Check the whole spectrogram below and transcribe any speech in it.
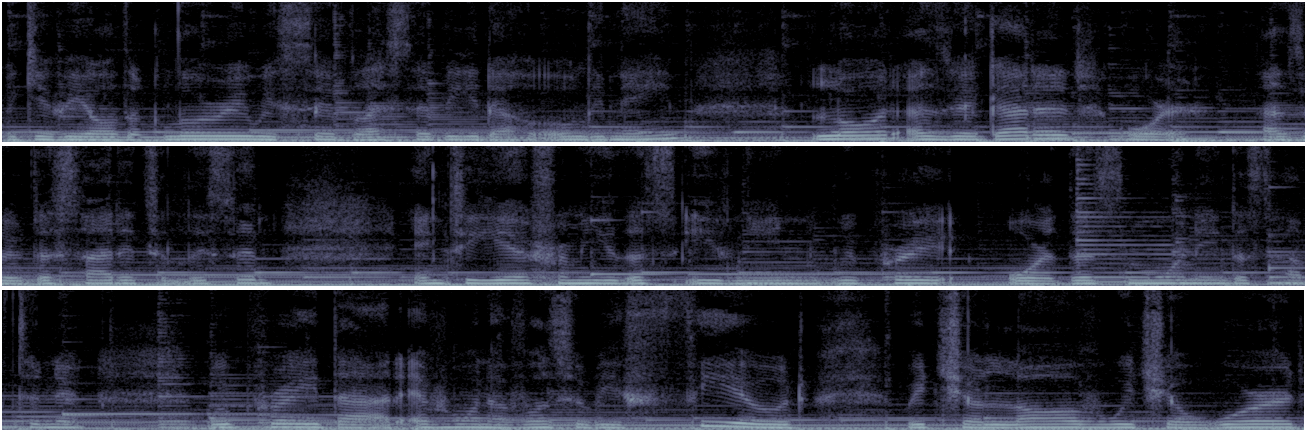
We give you all the glory. We say, Blessed be the holy name. Lord, as we're gathered or as we've decided to listen and to hear from you this evening, we pray, or this morning, this afternoon, we pray that every one of us will be filled with your love, with your word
